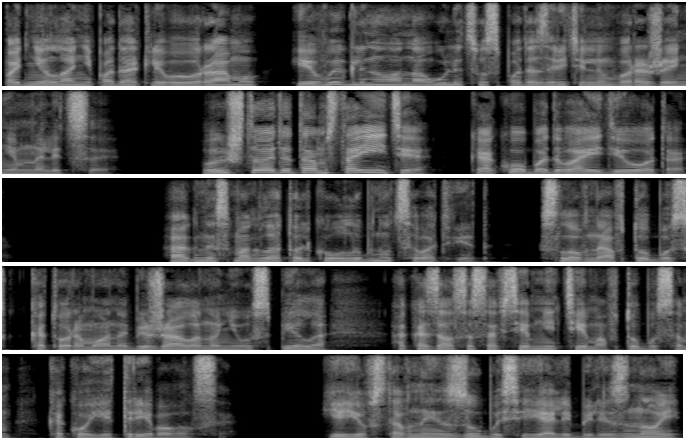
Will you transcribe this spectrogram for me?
подняла неподатливую раму и выглянула на улицу с подозрительным выражением на лице. «Вы что это там стоите, как оба два идиота?» Агнес могла только улыбнуться в ответ, словно автобус, к которому она бежала, но не успела, оказался совсем не тем автобусом, какой ей требовался. Ее вставные зубы сияли белизной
